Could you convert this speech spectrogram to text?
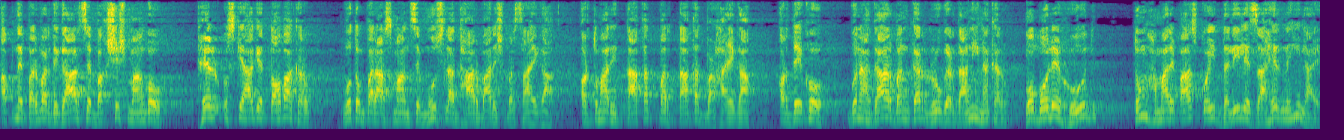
اپنے پروردگار سے بخشش مانگو، پھر اس کے آگے توبہ کرو۔ وہ تم پر آسمان سے موسلا دھار بارش برسائے گا۔ اور تمہاری طاقت پر طاقت بڑھائے گا اور دیکھو گناہ گار بن کر روگردانی نہ کرو۔ وہ بولے، ہود، تم ہمارے پاس کوئی دلیل ظاہر نہیں لائے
